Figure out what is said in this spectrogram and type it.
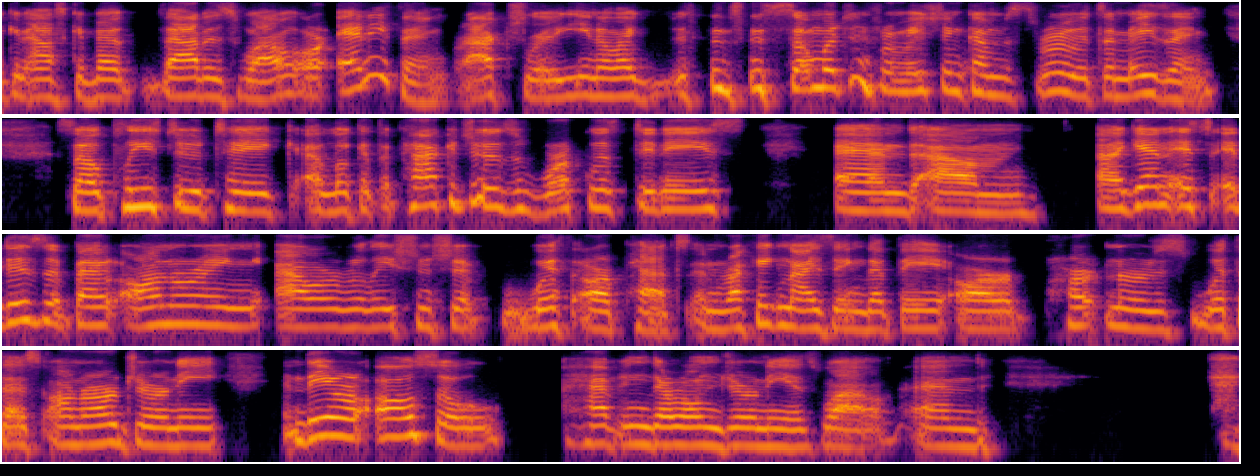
you can ask about that as well or anything actually you know like so much information comes through it's amazing. So please do take a look at the packages work with denise and um, again it's it is about honoring our relationship with our pets and recognizing that they are partners with us on our journey and they are also having their own journey as well and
